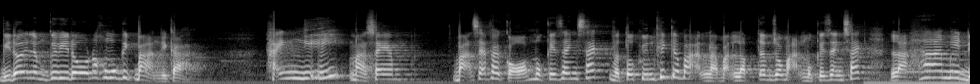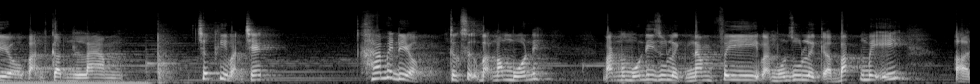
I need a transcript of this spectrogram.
vì đây là một cái video nó không có kịch bản gì cả hãy nghĩ mà xem. Bạn sẽ phải có một cái danh sách và tôi khuyến khích các bạn là bạn lập thêm cho bạn một cái danh sách là 20 điều bạn cần làm trước khi bạn chết. 20 điều. Thực sự bạn mong muốn đi. Bạn mong muốn đi du lịch Nam Phi, bạn muốn du lịch ở Bắc Mỹ, ở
